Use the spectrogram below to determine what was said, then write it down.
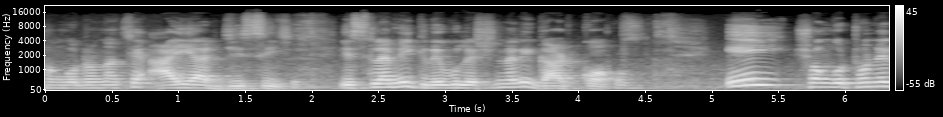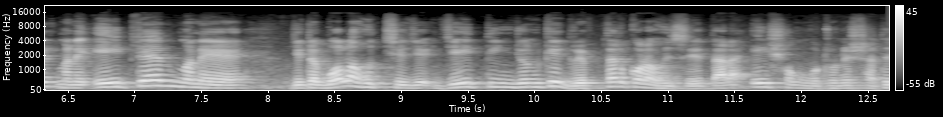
সংগঠন আছে IRGC Islamic revolutionary guard corps এই সংগঠনের মানে এইটার মানে যেটা বলা হচ্ছে যে যেই তিনজনকে গ্রেফতার করা হয়েছে তারা এই সংগঠনের সাথে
